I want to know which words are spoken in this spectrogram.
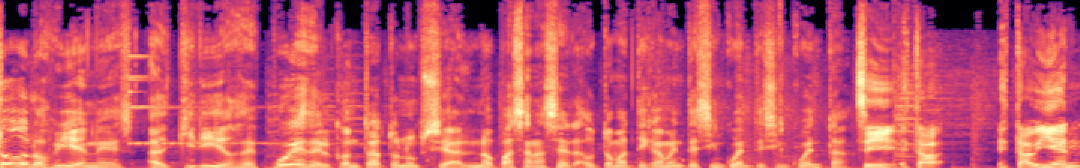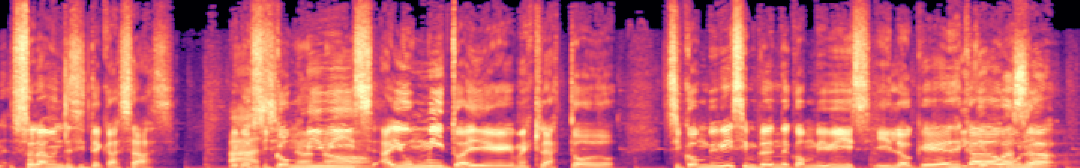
todos los bienes adquiridos después del contrato nupcial no pasan a ser automáticamente 50 y 50? Sí, está, está bien solamente si te casás. Pero Ah, si convivís, no. hay un mito ahí de que mezclas todo. Si convivís, simplemente convivís. Y lo que es de ¿Y cada qué pasa? uno.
